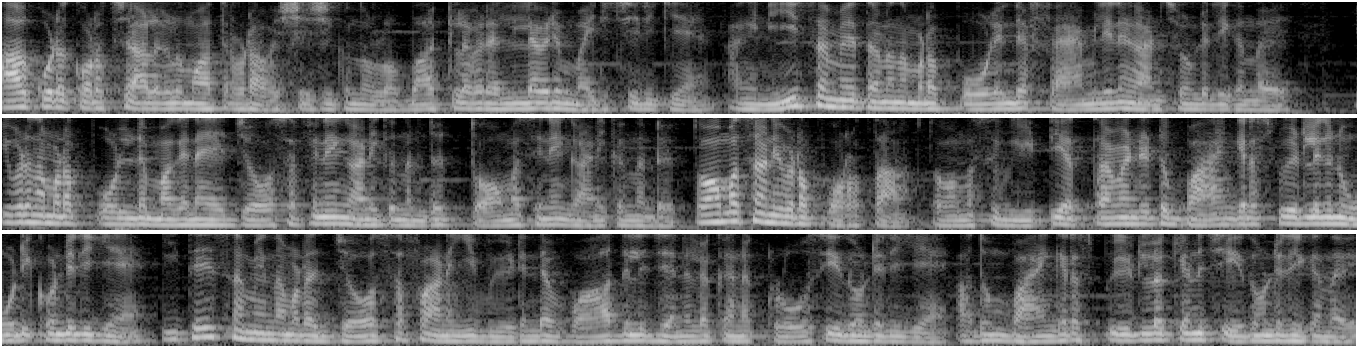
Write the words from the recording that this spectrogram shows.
ആ കൂടെ കുറച്ച് ആളുകൾ മാത്രമേ അവിടെ അവശേഷിക്കുന്നുള്ളൂ. ബാക്കിയുള്ളവരെല്ലാവരും മരിച്ചിരിക്കുകയാണ് അങ്ങനെ ഈ സമയത്താണ് നമ്മുടെ പോളിന്റെ ഫാമിലിനെ കാണിച്ചുകൊണ്ടിരിക്കുന്നത്. ഇവിടെ നമ്മുടെ പോളിന്റെ മകനായ ജോസഫിനെയും കാണിക്കുന്നുണ്ട് തോമസിനെയും കാണിക്കുന്നുണ്ട്. തോമസ് ആണ് ഇവിടെ പുറത്താണ് തോമസ് വീട്ടിൽ എത്താൻ വേണ്ടിയിട്ട് ഭയങ്കര സ്പീഡിൽ ഇങ്ങനെ ഓടിക്കൊണ്ടിരിക്കുകയാണ് ഇതേ സമയം നമ്മുടെ ജോസഫ് ആണെങ്കിൽ വീടിന്റെ വാതിൽ ജനലൊക്കെ ഇങ്ങനെ ക്ലോസ് ചെയ്തുകൊണ്ടിരിക്കുകയാണ് അതും ഭയങ്കര സ്പീഡിലൊക്കെയാണ് ചെയ്തുകൊണ്ടിരിക്കുന്നത്.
